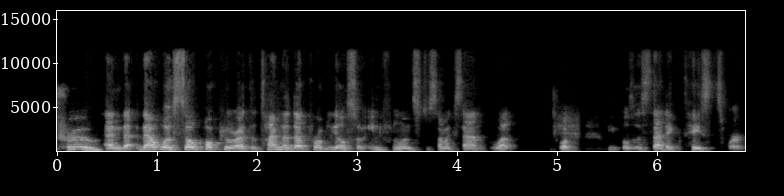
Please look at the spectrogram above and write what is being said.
true. And that, that was so popular at the time that that probably also influenced to some extent what what people's aesthetic tastes were.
